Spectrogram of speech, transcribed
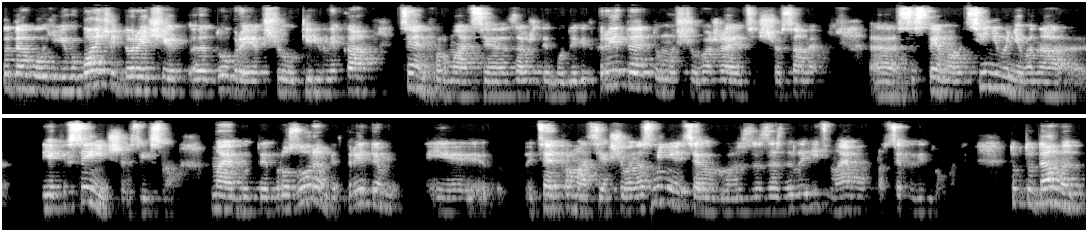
Педагоги його бачать. До речі, е, добре, якщо у керівника ця інформація завжди буде відкрита, тому що вважається, що саме е, система оцінювання, вона, е, як і все інше, звісно, має бути прозорим, відкритим. І ця інформація, якщо вона змінюється, заздалегідь маємо про це повідомити. Тобто, да, ми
